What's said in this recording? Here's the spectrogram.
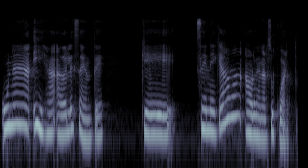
una hija adolescente que se negaba a ordenar su cuarto.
